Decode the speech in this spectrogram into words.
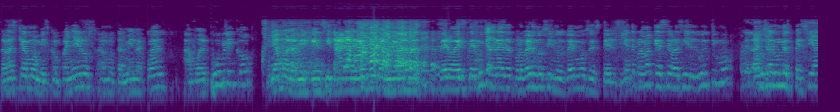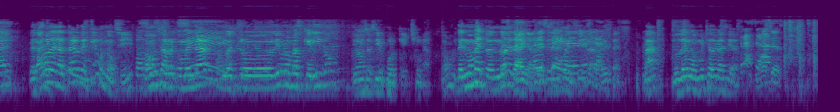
la verdad es que amo a mis compañeros, amo también a Juan, amo al público y amo a la Virgencita. a la Virgencita me. Pero este, muchas gracias por vernos y nos vemos este, el siguiente programa, que es ahora sí el último. Del Vamos a hacer un especial. Después de la tarde, ¿qué o no? Sí. Vamos a recomendar nuestro libro más querido y vamos a decir por qué chingados, ¿no? Del momento, ¿no? De este año, de de de nos vemos, muchas gracias. Gracias. Gracias.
